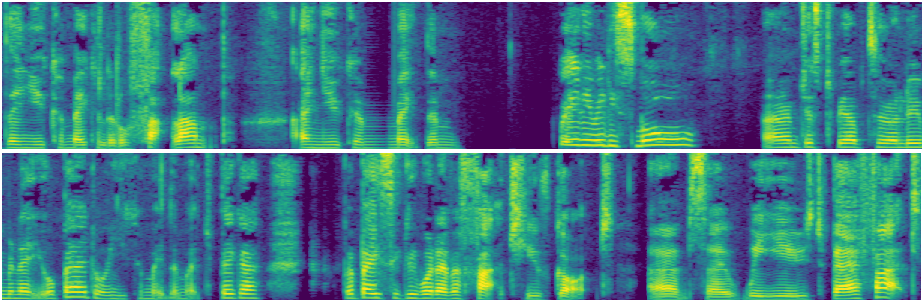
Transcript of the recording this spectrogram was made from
then you can make a little fat lamp and you can make them really really small um, just to be able to illuminate your bed or you can make them much bigger but basically whatever fat you've got. Um, so we used bear fat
